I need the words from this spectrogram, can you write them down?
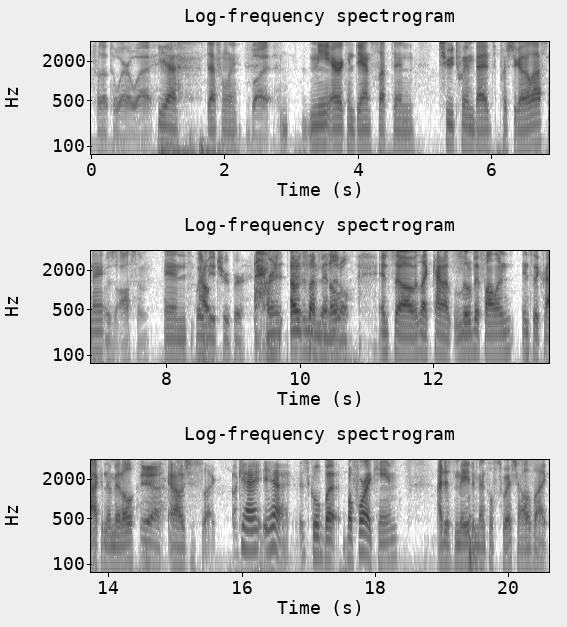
for that to wear away. Yeah, definitely. But Me, Eric, and Dan slept in two twin beds pushed together last night, it was awesome. and Way I- be a trooper. I was, I was Brandon in the middle, and so I was like kind of a little bit falling into the crack in the middle, Yeah. and I was just like, okay, yeah, it's cool. But before I came, I just made a mental switch. I was like,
